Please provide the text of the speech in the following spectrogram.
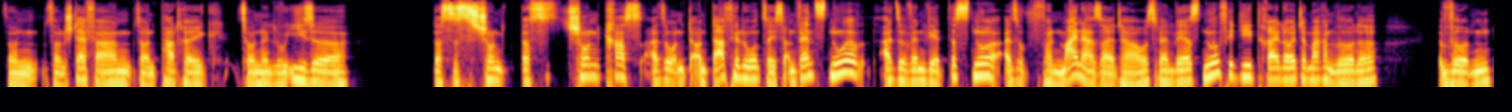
so ein, so ein Stefan, so ein Patrick, so eine Luise, das ist schon, das ist schon krass. Also und, und dafür lohnt sich's. Und wenn es nur, also wenn wir das nur, also von meiner Seite aus, wenn wir es nur für die drei Leute machen würde, würden,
